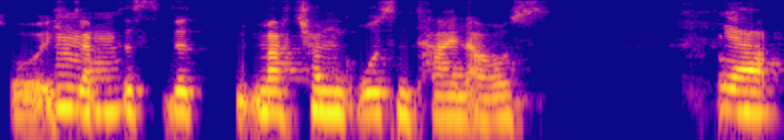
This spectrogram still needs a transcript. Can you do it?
So, ich mhm. glaube, das wird, macht schon einen großen Teil aus. Ja.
